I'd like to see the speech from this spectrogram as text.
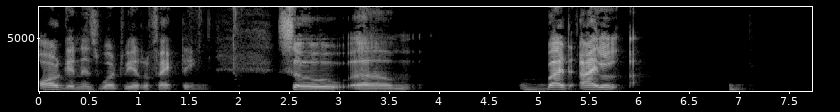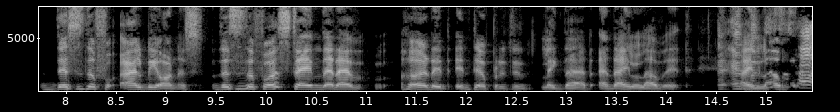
organ is what we are affecting. So, um, but I'll this is the i'll be honest this is the first time that i've heard it interpreted like that and i love it and, and I love this, is how,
